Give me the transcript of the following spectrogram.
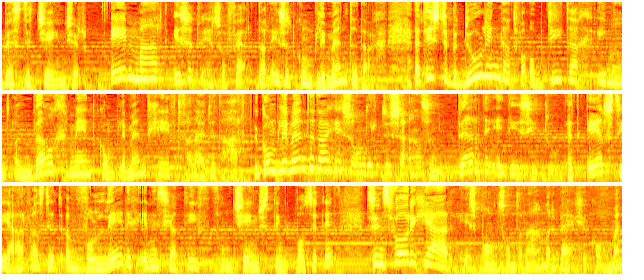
beste changer. 1 maart is het weer zover. Dan is het complimentendag. Het is de bedoeling dat we op die dag iemand een welgemeend compliment geven vanuit het hart. De complimentendag is ondertussen aan zijn derde editie toe. Het eerste jaar was dit een volledig initiatief van Change Think Positive. Sinds vorig jaar is Bond zonder naam erbij gekomen.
